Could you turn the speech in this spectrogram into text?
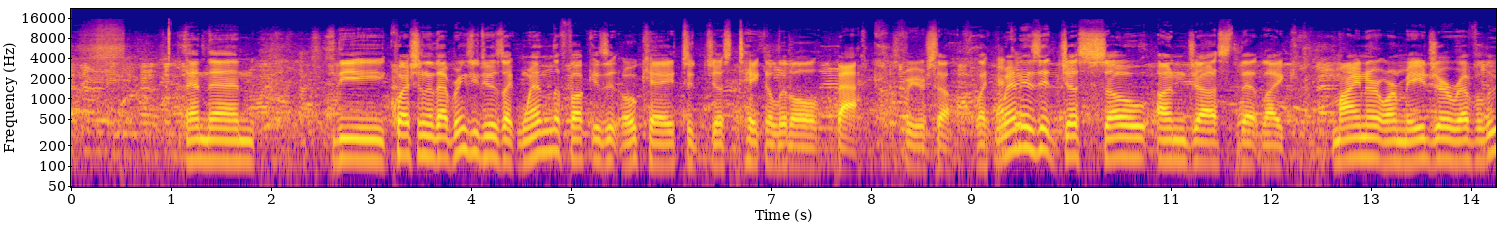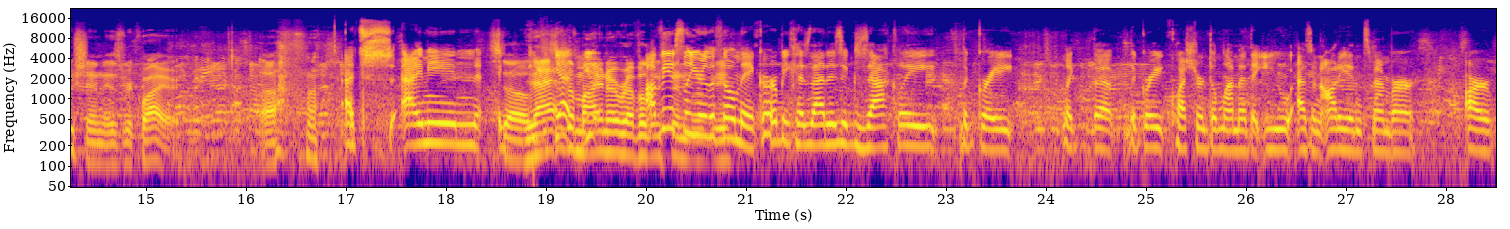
And then the question that that brings you to is like, when the fuck is it okay to just take a little back for yourself? Like, That's when it. is it just so unjust that like minor or major revolution is required? Uh, it's, I mean, So That- this yes, is a you- minor revolution. Obviously, you're the movie. filmmaker because that is exactly the great, like the the great question or dilemma that you, as an audience member, are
